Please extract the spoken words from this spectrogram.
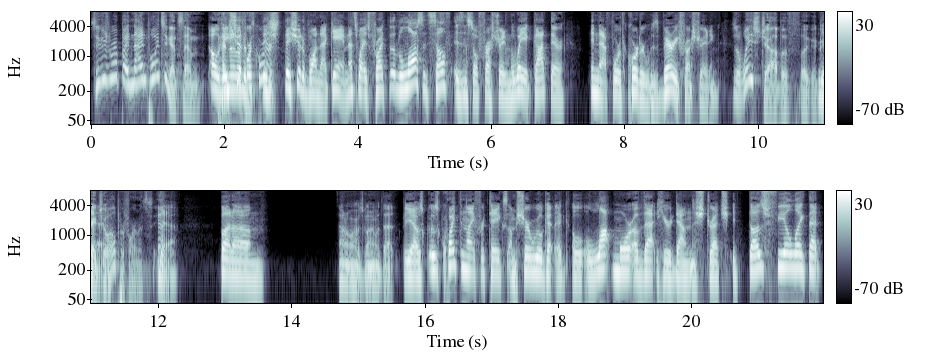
Sixers were up by nine points against them. Oh, they should have. They, sh- they, should have won that game. That's why it's fr- the loss itself isn't so frustrating. The way it got there in that fourth quarter was very frustrating. It was a waste job of a, great yeah. Joel performance. Yeah. yeah. but um, I don't know where I was going with that. But yeah, it was, it was quite the night for takes. I'm sure we'll get a, a lot more of that here down the stretch. It does feel like that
